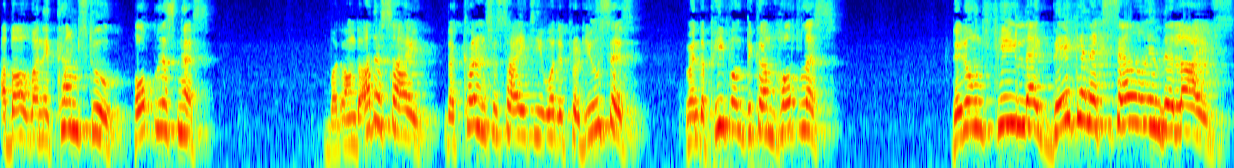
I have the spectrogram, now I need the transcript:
about when it comes to hopelessness, but on the other side, the current society, what it produces, when the people become hopeless, they don't feel like they can excel in their lives.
